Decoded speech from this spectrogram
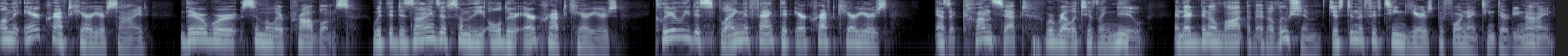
On the aircraft carrier side, there were similar problems, with the designs of some of the older aircraft carriers clearly displaying the fact that aircraft carriers, as a concept, were relatively new, and there'd been a lot of evolution just in the 15 years before 1939.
